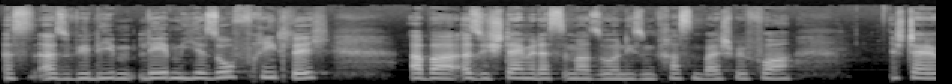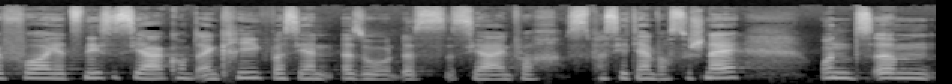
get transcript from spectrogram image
es, also wir leben, leben hier so friedlich, aber also ich stelle mir das immer so in diesem krassen Beispiel vor. Stell dir vor, jetzt nächstes Jahr kommt ein Krieg, was ja, also das ist ja einfach, es passiert ja einfach so schnell. Und ähm,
